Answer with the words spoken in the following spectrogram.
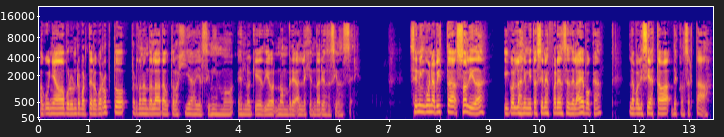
acuñado por un reportero corrupto, perdonando la tautología y el cinismo, es lo que dio nombre al legendario asesino en serie. Sin ninguna pista sólida y con las limitaciones forenses de la época, la policía estaba desconcertada.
